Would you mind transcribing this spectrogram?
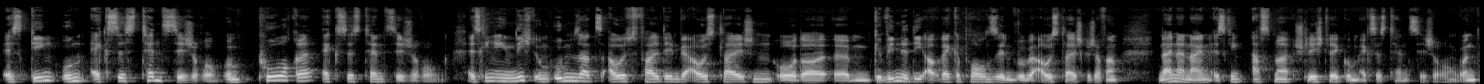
Es ging um Existenzsicherung, um pure Existenzsicherung. Es ging eben nicht um Umsatzausfall, den wir ausgleichen oder ähm, Gewinne, die weggebrochen sind, wo wir Ausgleich geschaffen haben. Nein, nein, nein, es ging erstmal schlichtweg um Existenzsicherung. Und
